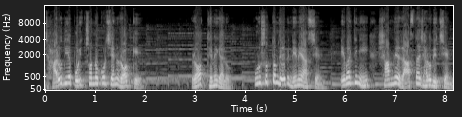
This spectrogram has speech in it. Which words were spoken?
ঝাড়ু দিয়ে পরিচ্ছন্ন করছেন রথকে। রথ থেমে গেল। পুরুষোত্তম দেব নেমে আসছেন। এবার তিনি সামনের রাস্তায় ঝাড়ু দিচ্ছেন,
